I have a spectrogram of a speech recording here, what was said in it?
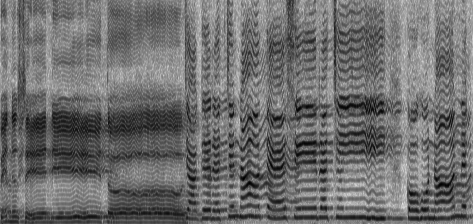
ਬਿਨ ਸੇ ਨੀਤ। ਜਗ ਰਚਨਾ ਤੈਸੇ ਰਚੀ ਕਹੋ ਨਾਨਕ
